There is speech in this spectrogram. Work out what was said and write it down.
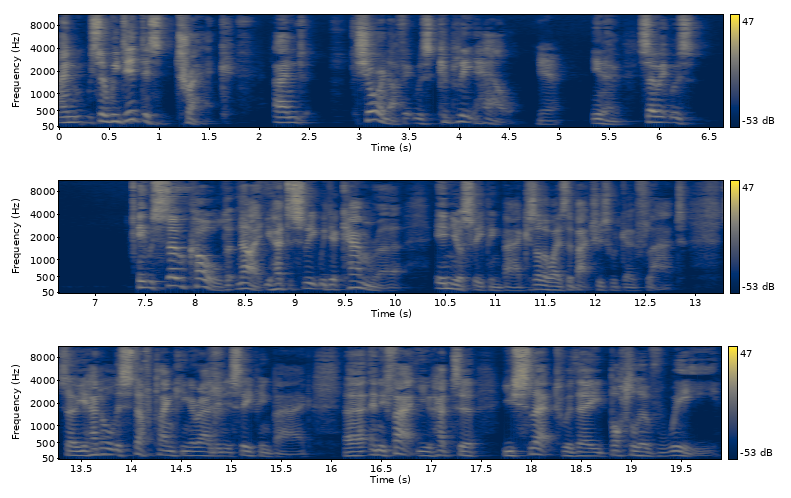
And so we did this trek and sure enough, it was complete hell. Yeah. You know, so it was, it was so cold at night. You had to sleep with your camera in your sleeping bag because otherwise the batteries would go flat. So you had all this stuff clanking around in your sleeping bag. Uh, and in fact, you had to, you slept with a bottle of wee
